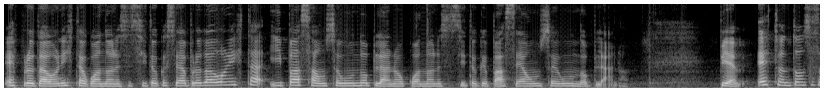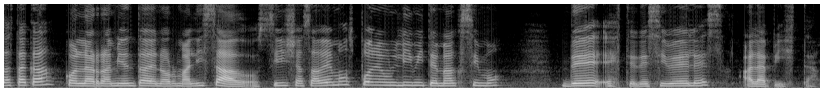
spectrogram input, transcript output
Es protagonista cuando necesito que sea protagonista y pasa a un segundo plano cuando necesito que pase a un segundo plano. Bien, esto entonces hasta acá con la herramienta de normalizado. ¿sí? Ya sabemos, pone un límite máximo de este, decibeles a la pista.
